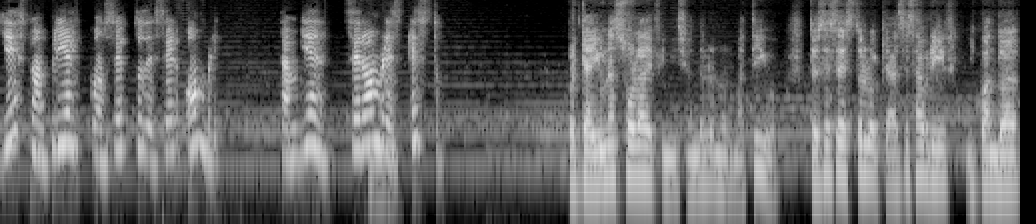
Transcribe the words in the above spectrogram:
y esto amplía el concepto de ser hombre. También, ser hombre es esto. Porque hay una sola definición de lo normativo. Entonces esto lo que hace es abrir y cuando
